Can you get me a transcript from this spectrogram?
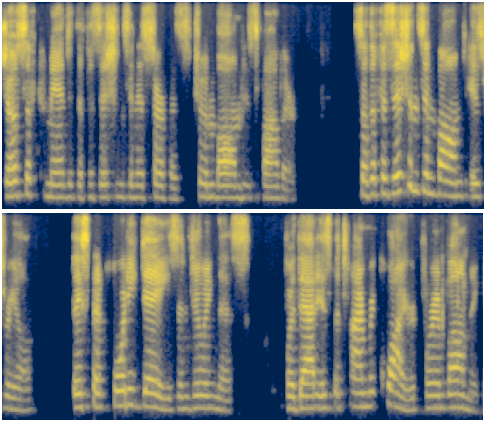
Joseph commanded the physicians in his service to embalm his father. So the physicians embalmed Israel. They spent 40 days in doing this for that is the time required for embalming.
